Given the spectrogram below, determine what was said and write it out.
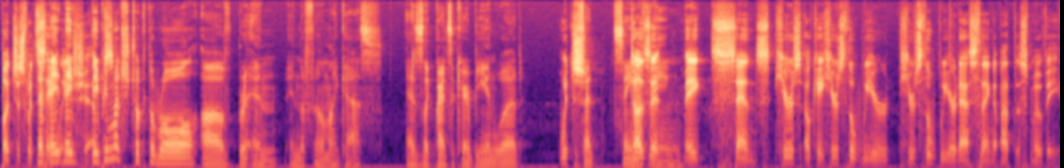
but just with they, sailing they, ships they pretty much took the role of Britain in the film, I guess, as like Pirates of the Caribbean would. which that same doesn't thing. make sense. Here's okay, here's the weird here's the weird ass thing about this movie.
